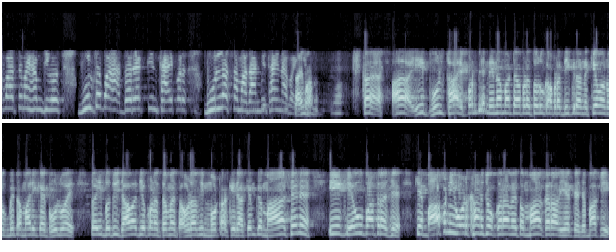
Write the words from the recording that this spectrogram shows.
એ વાત તમે સમજી ભૂલ તો દરેકથી થાય પણ ભૂલ ના સમાધાન બી થાય ના ભાઈ. હા એ ભૂલ થાય પણ બેન એના માટે આપણે થોડુંક આપણા દીકરાને કહેવાનું બેટા મારી કઈ ભૂલ હોય તો એ બધું જવા દે પણ તમે ધવડાવીને મોટા કર્યા. કેમ કે માં છે ને એ એક એવું પાત્ર છે કે બાપની ઓળખાણ જો કરાવે તો માં કરાવી શકે છે. બાકી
